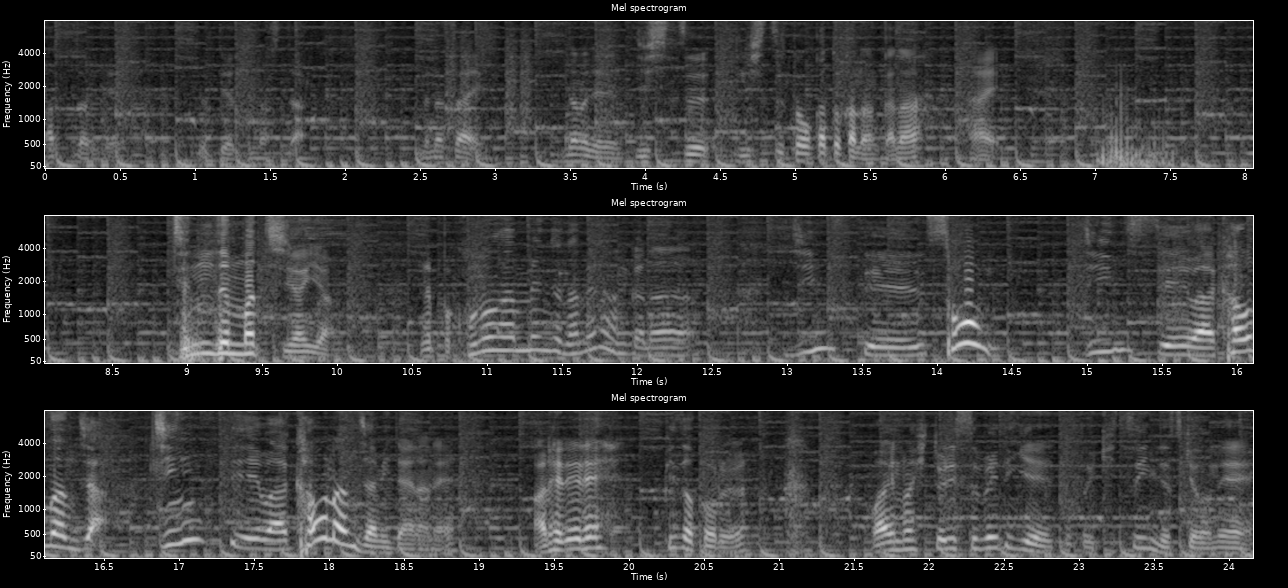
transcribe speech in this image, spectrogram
あったんでちょっとやってました。ごめんなさい。なので、ね、実質実質10日とかなんかな。はい。全然マッチしないやん。やっぱこの顔面じゃダメなんかな。人生損。人生は顔なんじゃ。人生は顔なんじゃみたいなね。あれれれ。ピザ取る？前の一人滑り芸ちょっときついんですけどね。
